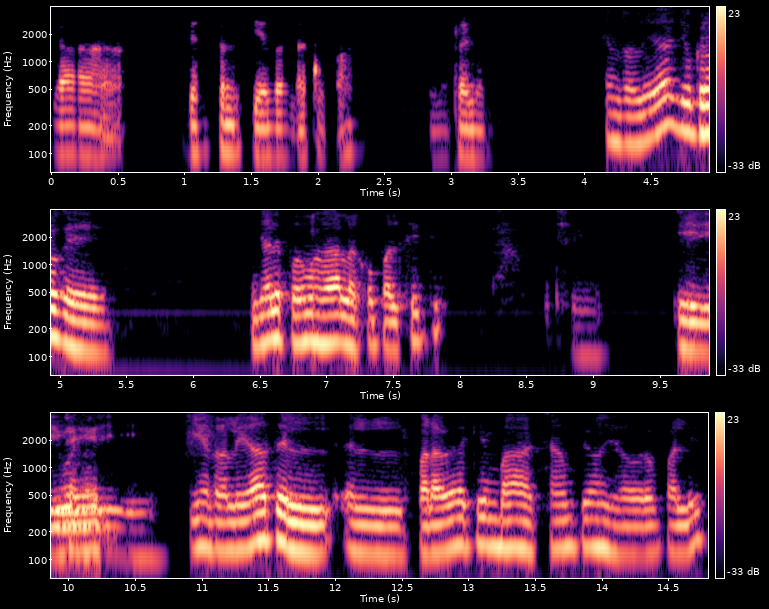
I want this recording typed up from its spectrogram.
ya ya se están decidiendo en la Copa. En, realidad yo creo que ya le podemos dar la Copa al City. Sí. Y, bueno, y... en realidad el, el, para ver a quién va a Champions y a Europa League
